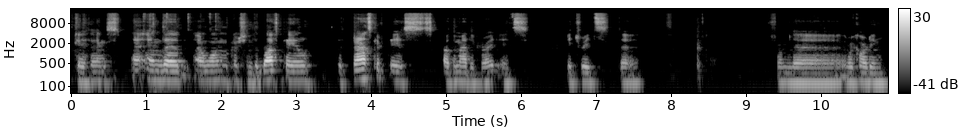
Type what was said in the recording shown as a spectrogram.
Okay, thanks. And uh, one more question: the dovetail, the transcript is automatic, right? It's it reads the from the recording.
